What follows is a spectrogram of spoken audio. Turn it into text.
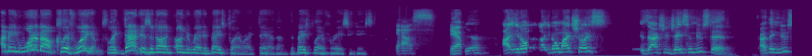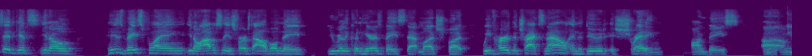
I mean, what about Cliff Williams? Like that is an un- underrated bass player right there, the, the bass player for ACDC. Yes. yep. Yeah. I you know you know my choice is actually Jason Newsted. I think Newstead gets, you know, his bass playing, you know, obviously his first album, they you really couldn't hear his bass that much, but we've heard the tracks now and the dude is shredding on bass. Um, Yeah.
